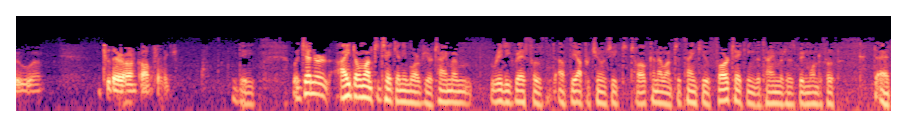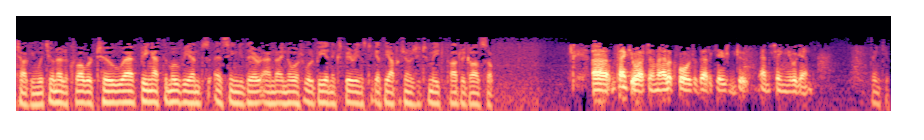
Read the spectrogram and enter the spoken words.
to uh, to their own conflict. Indeed. Well, General, I don't want to take any more of your time. I'm really grateful of the opportunity to talk, and I want to thank you for taking the time. It has been wonderful uh, talking with you, and I look forward to uh, being at the movie and uh, seeing you there. And I know it will be an experience to get the opportunity to meet Padraig also. Uh, thank you. And I look forward to that occasion too, and seeing you again. Thank you.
